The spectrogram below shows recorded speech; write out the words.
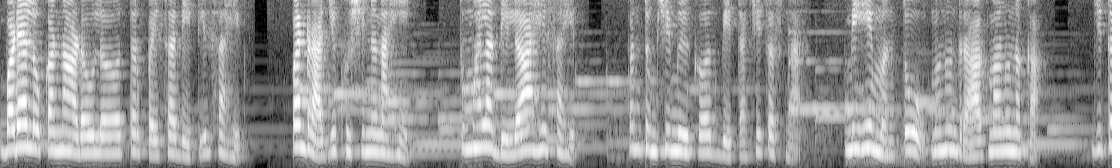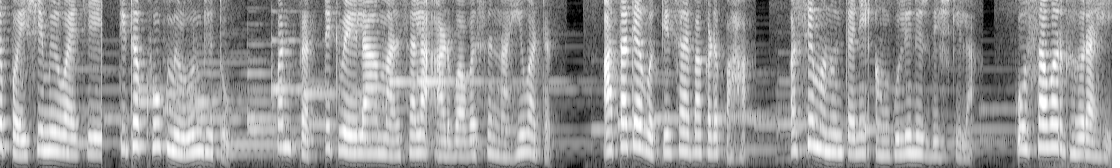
बड्या लोकांना अडवलं तर पैसा देतील साहेब. पण राजी खुशीनं नाही. तुम्हाला दिलं आहे साहेब पण तुमची मिळकत बेताचीच असणार. मी हे म्हणतो म्हणून राग मानू नका. जिथं पैसे मिळवायचे तिथं खूप मिळवून घेतो. पण प्रत्येक वेळेला माणसाला आडवावंसं नाही वाटत. आता त्या वकील साहेबाकडे पहा. असे म्हणून त्याने अंगुली निर्देश केला. कोसावर घर आहे.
